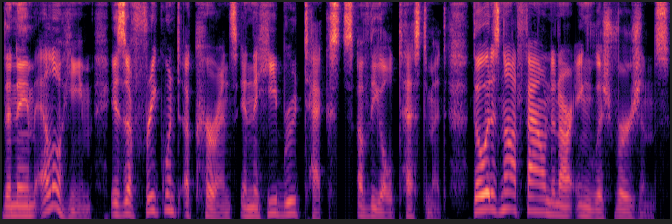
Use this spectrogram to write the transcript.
The name Elohim is a frequent occurrence in the Hebrew texts of the Old Testament, though it is not found in our English versions.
